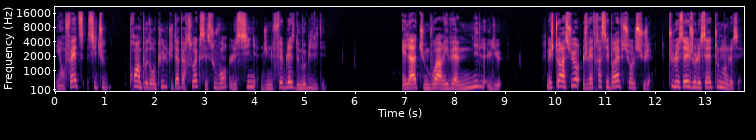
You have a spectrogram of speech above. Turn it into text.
Et en fait, si tu prends un peu de recul, tu t'aperçois que c'est souvent le signe d'une faiblesse de mobilité. Et là, tu me vois arriver à mille lieues. Mais je te rassure, je vais être assez bref sur le sujet. Tu le sais, je le sais, tout le monde le sait.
